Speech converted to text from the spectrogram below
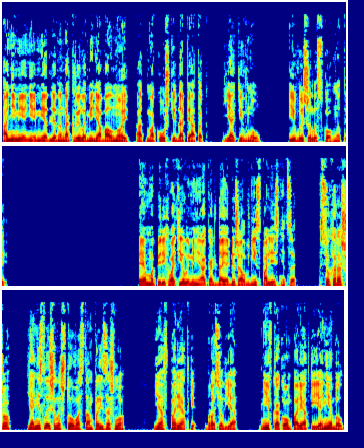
А не менее медленно накрыла меня волной от макушки до пяток. Я кивнул и вышел из комнаты. Эмма перехватила меня, когда я бежал вниз по лестнице. «Все хорошо? Я не слышала, что у вас там произошло». «Я в порядке», — бросил я. Ни в каком порядке я не был,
